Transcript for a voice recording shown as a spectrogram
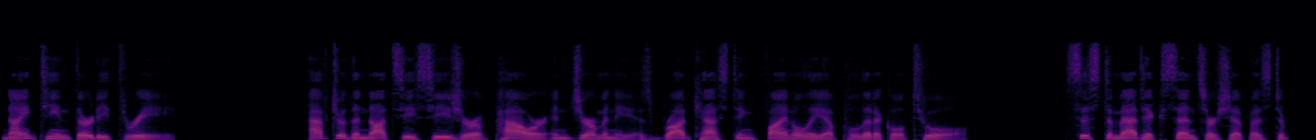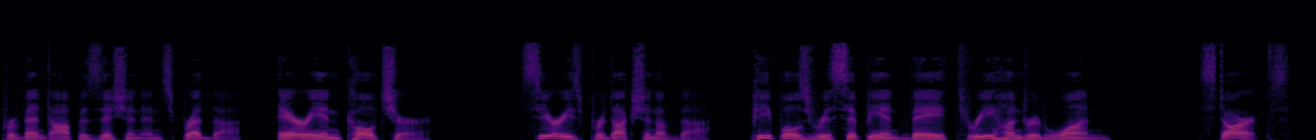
1933 After the Nazi seizure of power in Germany is broadcasting finally a political tool. Systematic censorship is to prevent opposition and spread the Aryan culture. Series production of the People's Recipient VE 301 starts.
